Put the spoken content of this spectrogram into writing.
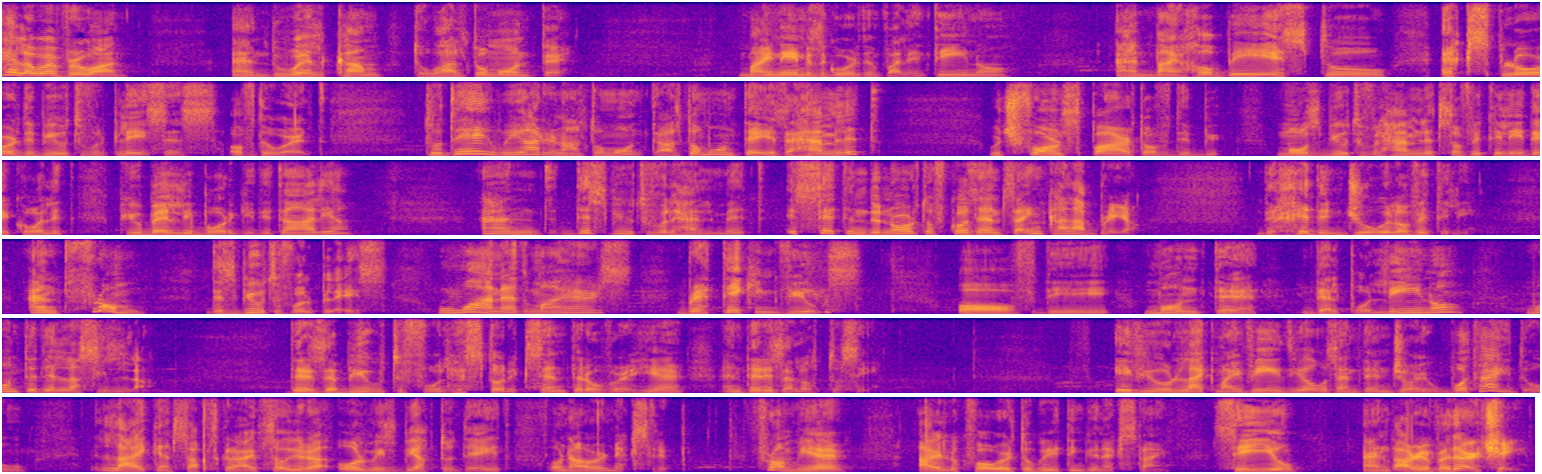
Hello everyone and welcome to Altomonte. My name is Gordon Valentino and my hobby is to explore the beautiful places of the world. Today we are in Altomonte. Alto Monte is a hamlet which forms part of the be- most beautiful hamlets of Italy. They call it Più belli borghi d'Italia. And this beautiful hamlet is set in the north of Cosenza in Calabria, the hidden jewel of Italy. And from this beautiful place, one admires breathtaking views of the Monte del Pollino, Monte della Sila. There's a beautiful historic center over here, and there is a lot to see. If you like my videos and enjoy what I do, like and subscribe so you'll always be up to date on our next trip. From here, I look forward to greeting you next time. See you and arrivederci!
